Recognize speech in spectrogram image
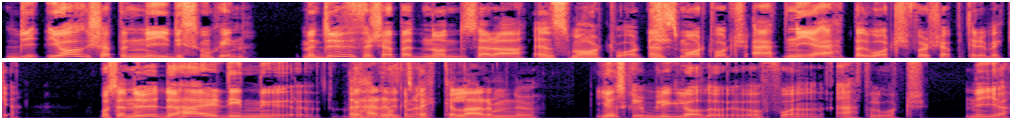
du, jag köper en ny diskmaskin. Men du får köpa ett, någon, så här, En smartwatch. en smartwatch. App, nya Apple Watch får du köpa till Rebecca. Och sen nu, det här är din... det här är ditt väckarklocka nu. Jag skulle bli glad av att få en Apple Watch, nya.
